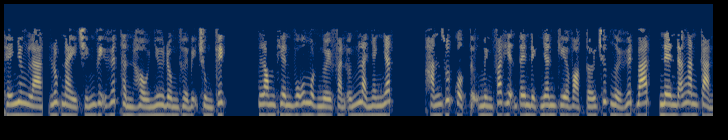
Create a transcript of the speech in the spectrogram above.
Thế nhưng là, lúc này chính vị huyết thần hầu như đồng thời bị trùng kích. Long Thiên Vũ một người phản ứng là nhanh nhất. Hắn rút cuộc tự mình phát hiện tên địch nhân kia vọt tới trước người huyết bát, nên đã ngăn cản.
